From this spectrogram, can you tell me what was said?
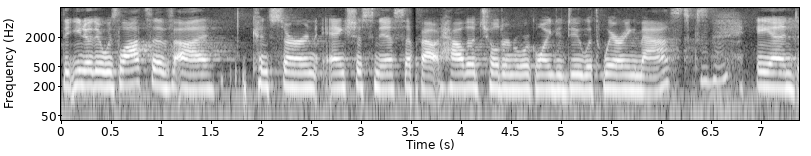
That you know there was lots of uh, concern, anxiousness about how the children were going to do with wearing masks, and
